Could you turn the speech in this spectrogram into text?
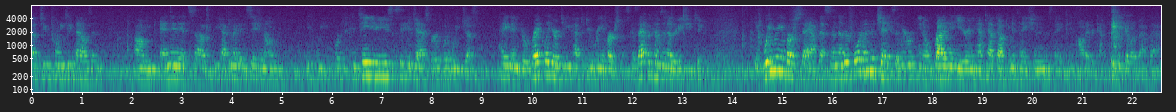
Up to twenty-two thousand. Um, and then it's, uh, you have to make a decision on if we were to continue to use the city of Jasper, would we just pay them directly, or do you have to do reimbursements? Because that becomes another issue too. If we reimburse staff, that's another four hundred checks that we're, you know, writing a year, and you have to have documentation, and the state and auditor kind of particular about that.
